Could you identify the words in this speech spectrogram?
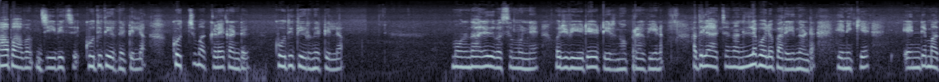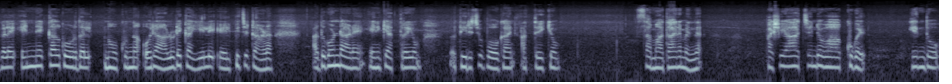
ആ പാവം ജീവിച്ച് കൊതി തീർന്നിട്ടില്ല. കൊച്ചുമക്കളെ കണ്ട് കൊതി തീർന്നിട്ടില്ല. മൂന്ന് നാല് ദിവസം മുന്നേ ഒരു വീഡിയോ ഇട്ടിരുന്നു പ്രവീൺ. അതിൽ അച്ഛൻ നല്ലപോലെ പറയുന്നുണ്ട് എനിക്ക് എന്റെ മകളെ എന്നേക്കാൾ കൂടുതൽ നോക്കുന്ന ഒരാളുടെ കയ്യിൽ ഏൽപ്പിച്ചിട്ടാണ്. അതുകൊണ്ടാണ് എനിക്ക് അത്രയും തിരിച്ചു പോകാൻ അത്രയ്ക്കും സമാധാനമെന്ന്. പക്ഷേ ആ അച്ഛന്റെ വാക്കുകൾ എന്തോ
